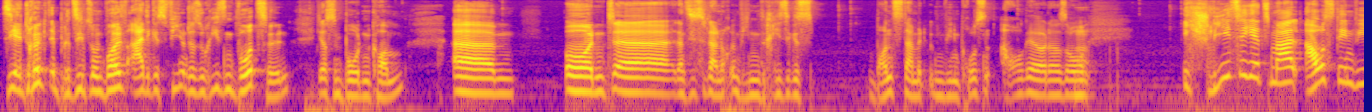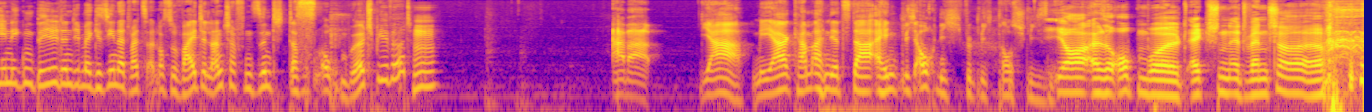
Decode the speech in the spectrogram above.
Sie erdrückt im Prinzip so ein wolfartiges Vieh unter so riesen Wurzeln, die aus dem Boden kommen. Ähm, und äh, dann siehst du da noch irgendwie ein riesiges Monster mit irgendwie einem großen Auge oder so. Hm. Ich schließe jetzt mal aus den wenigen Bildern, die man gesehen hat, weil es einfach so weite Landschaften sind, dass es ein Open-World-Spiel wird. Hm. Aber ja, mehr kann man jetzt da eigentlich auch nicht wirklich draus schließen. Ja, also Open World, Action, Adventure. Äh,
